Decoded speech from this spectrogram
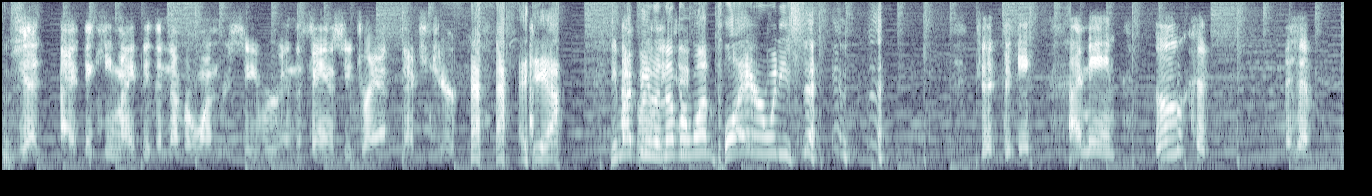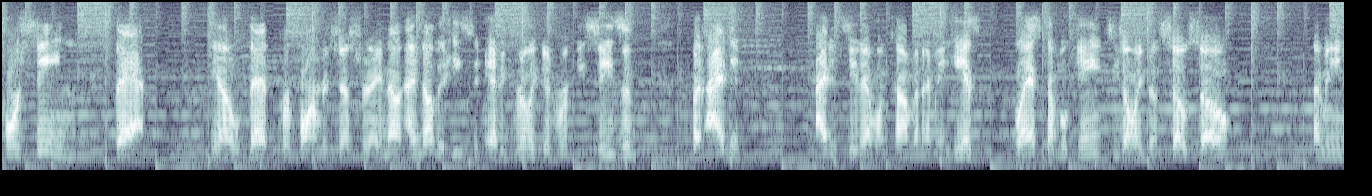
That's... Yeah, I think he might be the number one receiver in the fantasy draft next year. yeah, he might I be really the number one player. What he's saying could be. I mean, who could have foreseen that? You know, that performance yesterday. I know, I know that he's had a really good rookie season, but I didn't, I didn't see that one coming. I mean, he has last couple games he's only been so-so. I mean,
